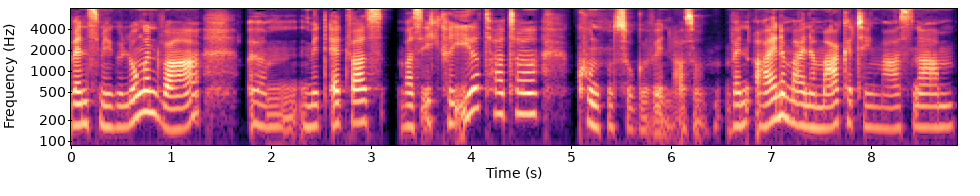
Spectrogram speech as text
wenn es mir gelungen war, ähm, mit etwas, was ich kreiert hatte, Kunden zu gewinnen. Also wenn eine meiner Marketingmaßnahmen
